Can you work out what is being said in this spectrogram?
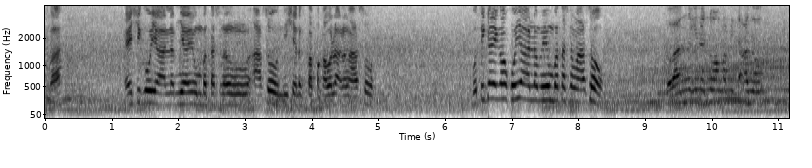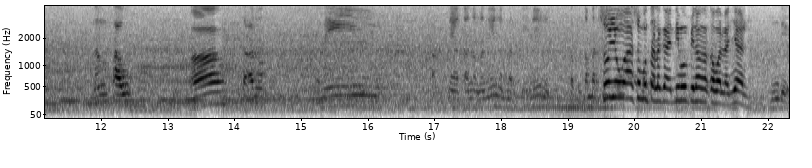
Diba? Eh si Kuya, alam niya yung batas ng aso. Hindi siya nagpapakawala ng aso. Buti ka ikaw kuya, alam mo yung batas ng aso. Gawa nung inanuhan kami sa ano, ng pau, Ah, sa ano, may yata ng ano yun, ng yun. Kapunta Martina. so yung aso mo talaga, hindi mo pinakakawalan yan. Hindi.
